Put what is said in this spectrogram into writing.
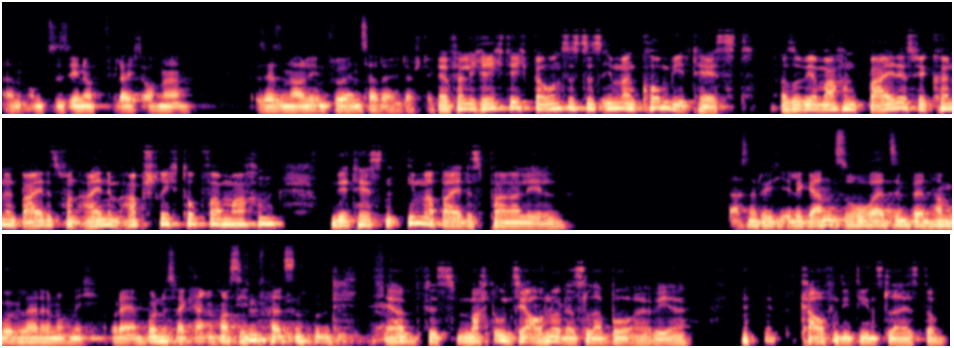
um zu sehen, ob vielleicht auch eine saisonale Influenza dahinter steckt. Ja, völlig richtig. Bei uns ist das immer ein Kombitest. Also wir machen beides, wir können beides von einem Abstrichtupfer machen. Wir testen immer beides parallel. Das ist natürlich elegant, so weit sind wir in Hamburg leider noch nicht. Oder im Bundeswehrkrankenhaus jedenfalls noch nicht. Ja, das macht uns ja auch nur das Labor. Wir kaufen die Dienstleistung.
